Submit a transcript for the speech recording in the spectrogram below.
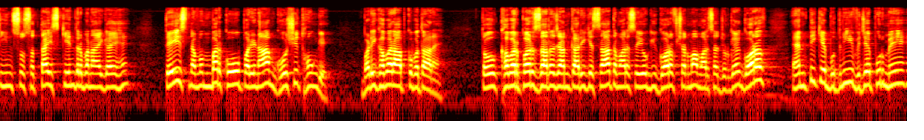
327 केंद्र बनाए गए हैं। 23 नवंबर को परिणाम घोषित होंगे। बड़ी खबर आपको बता रहे हैं। तो खबर पर ज़्यादा जानकारी के साथ हमारे सहयोगी गौरव शर्मा हमारे साथ जुड़ गए। गौरव एमपी के बुधनी विजयपुर में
